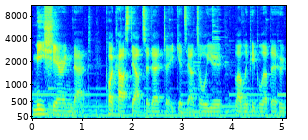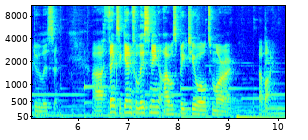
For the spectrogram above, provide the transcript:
me sharing that podcast out so that uh, it gets out to all you lovely people out there who do listen. Uh, thanks again for listening. I will speak to you all tomorrow. Bye bye.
